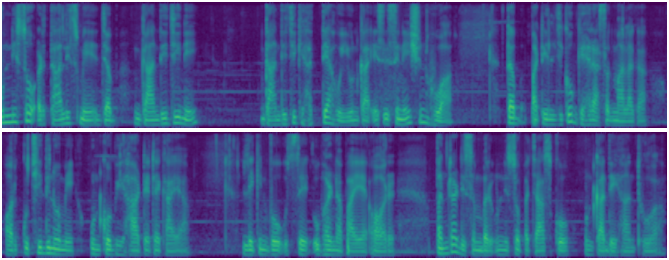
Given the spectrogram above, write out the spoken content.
1948 में जब गांधी जी ने गांधी जी की हत्या हुई, उनका एसिसिनेशन हुआ, तब पटेल जी को गहरा सदमा लगा और कुछ ही दिनों में उनको भी हार्ट अटैक आया। लेकिन वो उससे उभर ना पाए और 15 दिसंबर 1950 को उनका देहांत हुआ।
